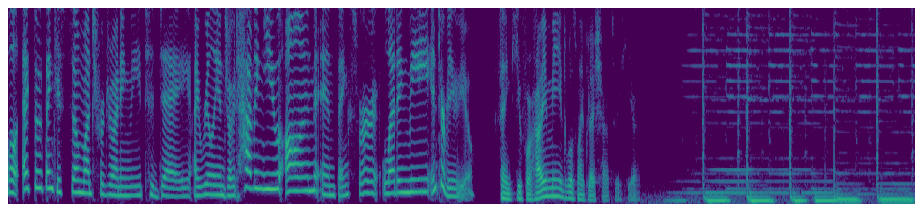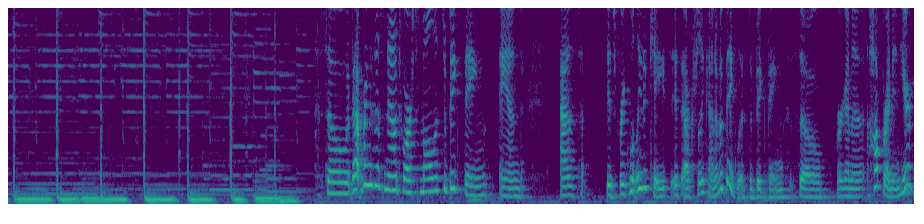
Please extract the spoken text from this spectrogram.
Well, Hector, thank you so much for joining me today. I really enjoyed having you on, and thanks for letting me interview you. Thank you for having me. It was my pleasure to be here. So that brings us now to our small list of big things. And as is frequently the case, it's actually kind of a big list of big things. So we're going to hop right in here.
